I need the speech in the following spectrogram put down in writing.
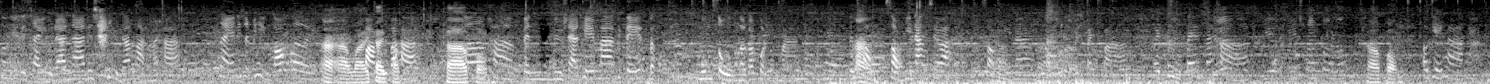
ตัวดิฉันอยู่ด้านหน้าดิฉันอยู่ด้านหลังนะคะ ไหนดิฉันไม่เห็นกล้องเลยอ่าอ่าไว้ขวาใกล้มือปั๊บปะคะครับผมเออค่ะ เป็นวิวแชร์เท่มากพี่เต้แบบมุมสูงแล้วก็กดลงมาเป็นสองสองที่นั่งใช่ป่ะสองที่นั่งเป็นไฟฟ้าไปตื่นเต้นนะคะ ครับผม โอเคค่ะ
